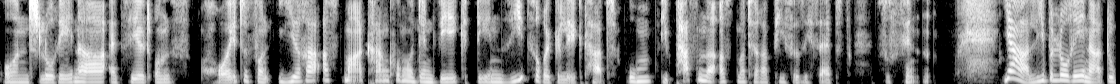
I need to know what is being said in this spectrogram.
Und Lorena erzählt uns heute von ihrer Asthmaerkrankung und den Weg, den sie zurückgelegt hat, um die passende Asthmatherapie für sich selbst zu finden. Ja, liebe Lorena, du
